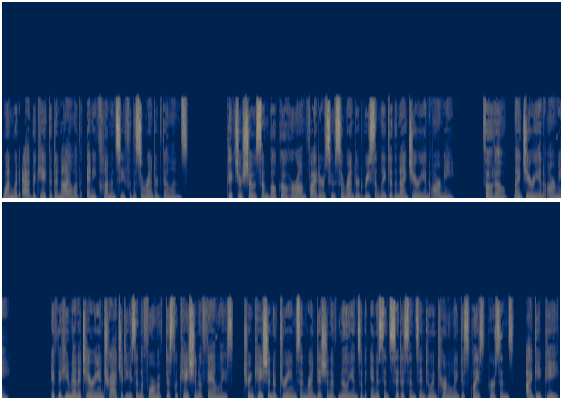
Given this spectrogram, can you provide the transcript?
one would advocate the denial of any clemency for the surrendered villains. Picture shows some Boko Haram fighters who surrendered recently to the Nigerian army. Photo Nigerian Army if the humanitarian tragedies in the form of dislocation of families, truncation of dreams, and rendition of millions of innocent citizens into internally displaced persons, IDP,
